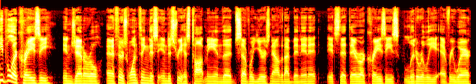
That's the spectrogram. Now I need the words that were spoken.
people are crazy in general, and if there's one thing this industry has taught me in the several years now that I've been in it, it's that there are crazies literally everywhere.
